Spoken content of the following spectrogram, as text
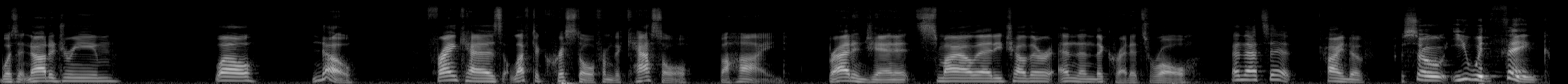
Was it not a dream? Well, no. Frank has left a crystal from the castle behind. Brad and Janet smile at each other, and then the credits roll. And that's it, kind of. So you would think,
